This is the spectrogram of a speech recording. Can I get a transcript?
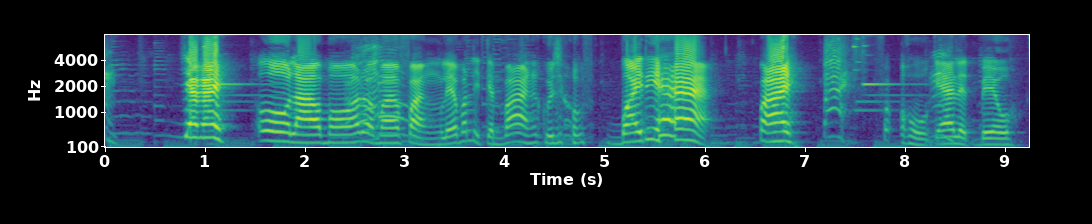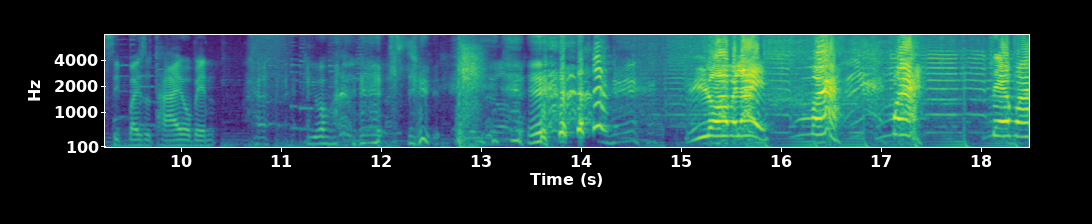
มยังไง โอ้ ลามอสออกมาฝั่งเลวมาดริดกันบ้างครับคุณผู้ชม ใบที่ห้าไปไปโอ้โห แกเลตเบลสิบใบสุดท้ายโอเบน พี่ว่ารัวไปเลย มา มาเนมา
